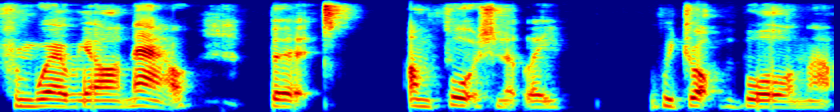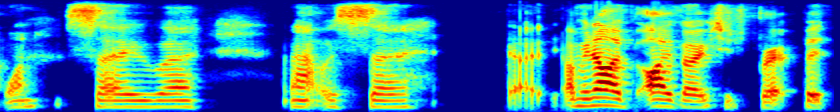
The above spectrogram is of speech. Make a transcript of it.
from where we are now. But unfortunately, we dropped the ball on that one. So uh, that was. Uh, I mean, I, I voted for it, but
